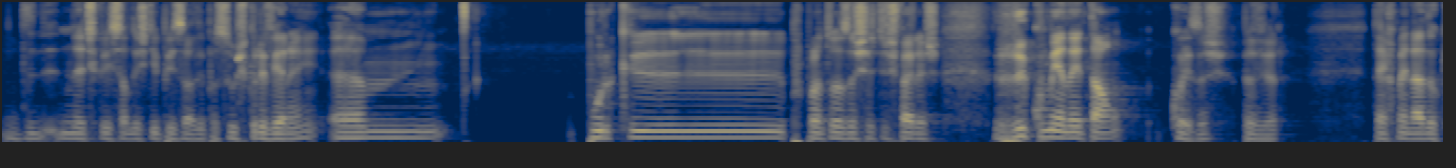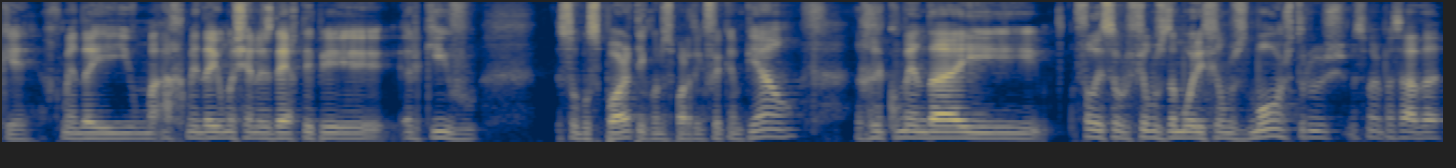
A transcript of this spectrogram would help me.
de- na descrição deste episódio para subscreverem, ahm, porque, porque pronto, todas as sextas-feiras recomendo então coisas para ver. Tem recomendado o quê? Recomendei, uma, recomendei umas cenas da RTP Arquivo sobre o Sporting, quando o Sporting foi campeão. Recomendei. Falei sobre filmes de amor e filmes de monstros. Na semana passada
